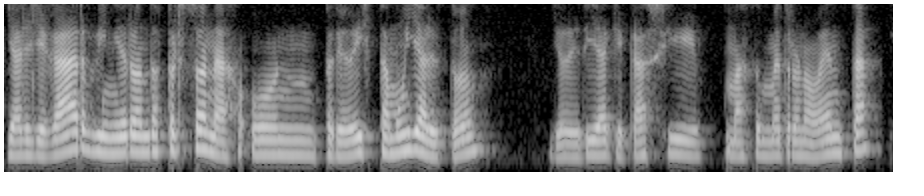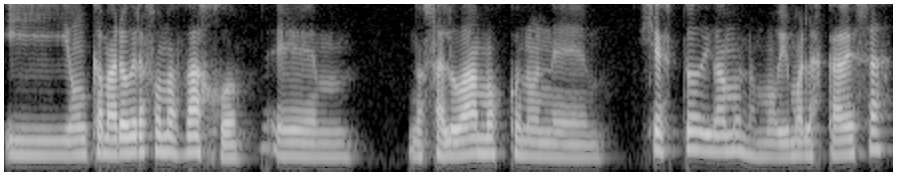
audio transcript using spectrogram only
Y al llegar vinieron dos personas, un periodista muy alto, yo diría que casi más de un metro noventa, y un camarógrafo más bajo. Em, nos saludamos con un, em, gesto, digamos, nos movimos las cabezas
